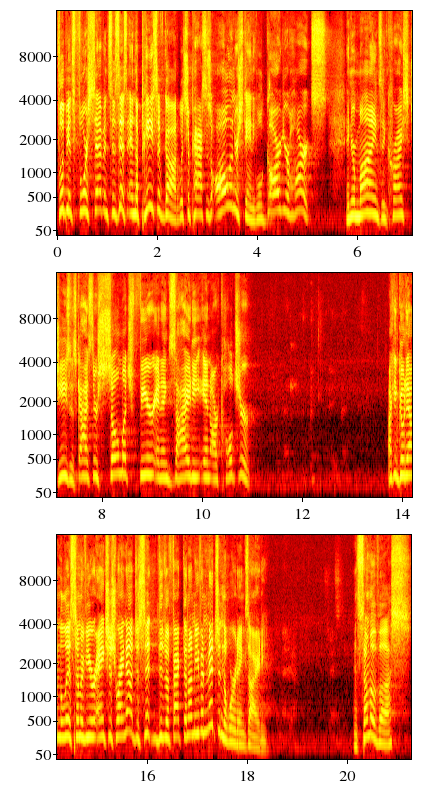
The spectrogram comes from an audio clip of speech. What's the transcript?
Philippians 4 7 says this, and the peace of God, which surpasses all understanding, will guard your hearts and your minds in Christ Jesus. Guys, there's so much fear and anxiety in our culture. I can go down the list. Some of you are anxious right now, just sit the fact that I'm even mentioning the word anxiety. And some of us,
